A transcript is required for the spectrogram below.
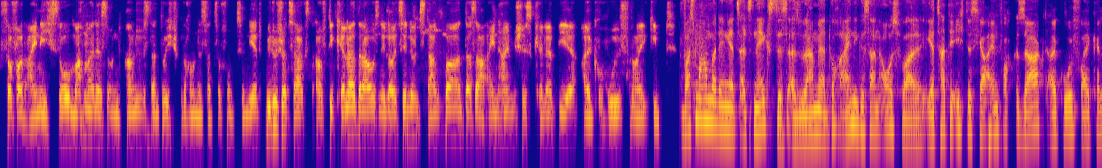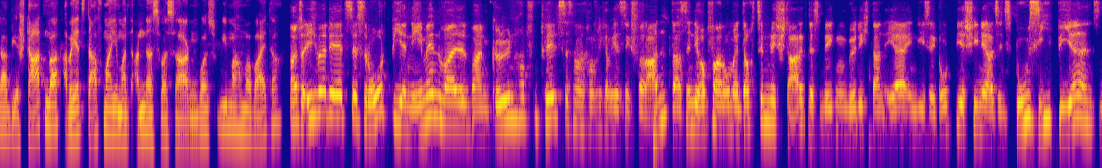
sofort einig, so machen wir das und haben das dann durchgesprochen und es hat so funktioniert. Wie du schon sagst, auf die Keller draußen, die Leute sind uns dankbar, dass er einheimisches Kellerbier alkoholfrei gibt. Was machen wir denn jetzt als nächstes? Also wir haben ja doch einiges an Auswahl. Jetzt hatte ich das ja einfach gesagt, alkoholfrei Kellerbier starten wir, aber jetzt darf mal jemand anders was sagen. Was, wie machen wir weiter? Also ich würde jetzt das Rotbier nehmen, weil beim Grünhopfenpilz, das noch, hoffentlich habe ich jetzt nichts verraten, da sind die Hopfenaromen doch ziemlich stark. Deswegen würde ich dann eher in diese Rotbierschiene, also ins Busi-Bier, ins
